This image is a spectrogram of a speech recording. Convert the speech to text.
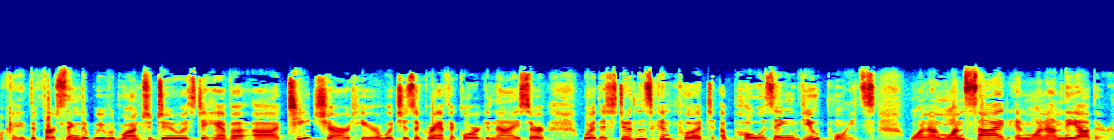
Okay, the first thing that we would want to do is to have a, a T-chart here, which is a graphic organizer, where the students can put opposing viewpoints, one on one side and one on the other.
